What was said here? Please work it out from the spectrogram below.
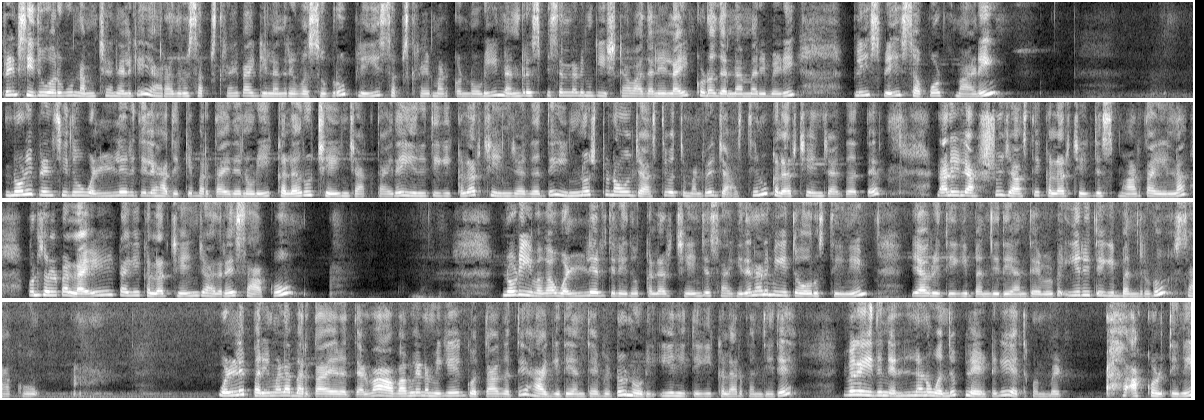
ಫ್ರೆಂಡ್ಸ್ ಇದುವರೆಗೂ ನಮ್ಮ ಚಾನಲ್ಗೆ ಯಾರಾದರೂ ಸಬ್ಸ್ಕ್ರೈಬ್ ಆಗಿಲ್ಲ ಅಂದರೆ ಹೊಸೊಬ್ಬರು ಪ್ಲೀಸ್ ಸಬ್ಸ್ಕ್ರೈಬ್ ಮಾಡ್ಕೊಂಡು ನೋಡಿ. ನನ್ನ ರೆಸಿಪೀಸ್ ಎಲ್ಲ ನಿಮಗೆ ಇಷ್ಟವಾದಲ್ಲಿ ಲೈಕ್ ಕೊಡೋದನ್ನು ಮರಿಬೇಡಿ. ಪ್ಲೀಸ್ ಪ್ಲೀಸ್ ಸಪೋರ್ಟ್ ಮಾಡಿ. ನೋಡಿ ಫ್ರೆಂಡ್ಸ್ ಇದು ಒಳ್ಳೆ ರೀತಿಯಲ್ಲಿ ಅದಕ್ಕೆ ಬರ್ತಾ ಇದೆ ನೋಡಿ. ಕಲರು ಚೇಂಜ್ ಆಗ್ತಾ ಇದೆ. ಈ ರೀತಿಗೆ ಕಲರ್ ಚೇಂಜ್ ಆಗುತ್ತೆ. ಇನ್ನಷ್ಟು ನಾವು ಜಾಸ್ತಿ ಹೊತ್ತು ಮಾಡಿದ್ರೆ ಜಾಸ್ತಿನೂ ಕಲರ್ ಚೇಂಜ್ ಆಗುತ್ತೆ. ನಾನು ಇಲ್ಲಿ ಅಷ್ಟು ಜಾಸ್ತಿ ಕಲರ್ ಚೇಂಜಸ್ ಮಾಡ್ತಾ ಇಲ್ಲ. ಒಂದು ಸ್ವಲ್ಪ ಲೈಟಾಗಿ ಕಲರ್ ಚೇಂಜ್ ಆದರೆ ಸಾಕು. ನೋಡಿ, ಇವಾಗ ಒಳ್ಳೆ ರೀತಿಯಲ್ಲಿ ಇದು ಕಲರ್ ಚೇಂಜಸ್ ಆಗಿದೆ. ನಾನು ನಿಮಗೆ ತೋರಿಸ್ತೀನಿ ಯಾವ ರೀತಿಯಾಗಿ ಬಂದಿದೆ ಅಂತ ಹೇಳ್ಬಿಟ್ಟು, ಈ ರೀತಿಯಾಗಿ ಬಂದ್ರೂ ಸಾಕು. ಒಳ್ಳೆ ಪರಿಮಳ ಬರ್ತಾ ಇರುತ್ತೆ ಅಲ್ವಾ? ಆವಾಗಲೇ ನಮಗೆ ಗೊತ್ತಾಗುತ್ತೆ ಆಗಿದೆ ಅಂತ ಹೇಳ್ಬಿಟ್ಟು ನೋಡಿ, ಈ ರೀತಿಯಾಗಿ ಕಲರ್ ಬಂದಿದೆ. ಇವಾಗ ಇದನ್ನೆಲ್ಲನೂ ಒಂದು ಪ್ಲೇಟ್ಗೆ ಎತ್ಕೊಂಡ್ಬಿಟ್ಟು ಹಾಕ್ಕೊಳ್ತೀನಿ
